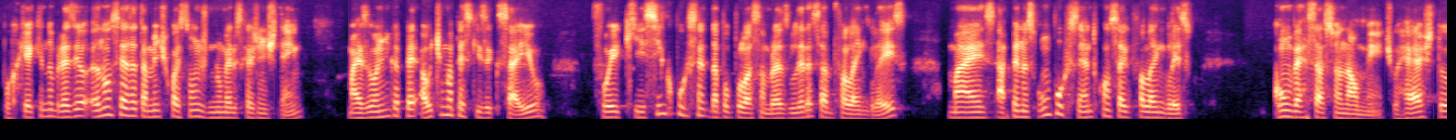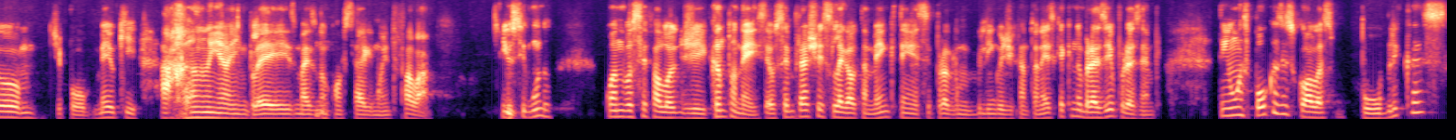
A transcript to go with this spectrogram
Porque aqui no Brasil, eu não sei exatamente quais são os números que a gente tem, mas a, única, a última pesquisa que saiu foi que 5% da população brasileira sabe falar inglês, mas apenas 1% consegue falar inglês conversacionalmente. O resto, tipo, meio que arranha inglês, mas não consegue muito falar. E o segundo, quando você falou de cantonês, eu sempre acho isso legal também, que tem esse programa bilíngue de cantonês, que aqui no Brasil, por exemplo, tem umas poucas escolas públicas,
